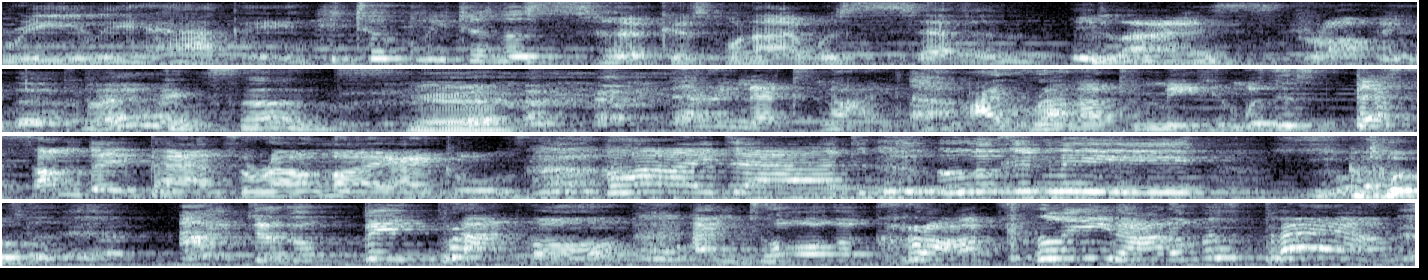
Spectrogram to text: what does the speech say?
really happy. He took me to the circus when I was seven. He lies. Dropping the That makes sense. Yeah. Very next night, I ran out to meet him with his best Sunday pants around my ankles. Hi, Dad! Look at me! I took a big pratfall and tore the crotch clean out of his pants!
